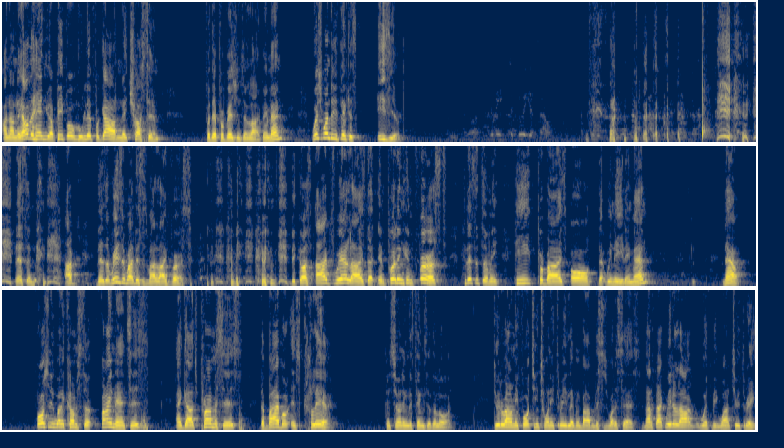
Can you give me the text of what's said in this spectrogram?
And on the other hand, you have people who live for God and they trust Him for their provisions in life. Amen? Which one do you think is easier? Listen, I've, there's a reason why this is my life verse. because I've realized that in putting Him first, listen to me, He provides all that we need. Amen? Now, fortunately, when it comes to finances and God's promises, the Bible is clear concerning the things of the Lord. Deuteronomy 14 23, Living Bible, this is what it says. Matter of fact, read it aloud with me. One, two, three.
